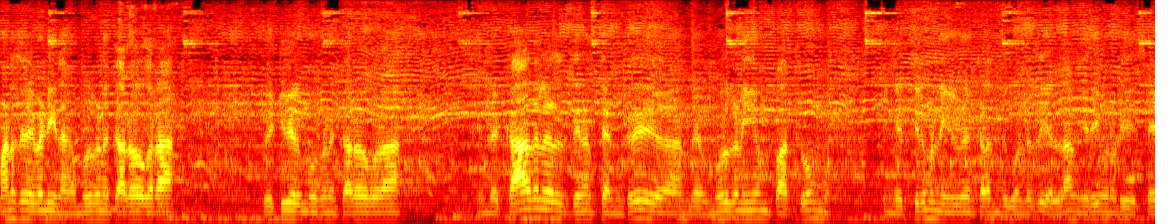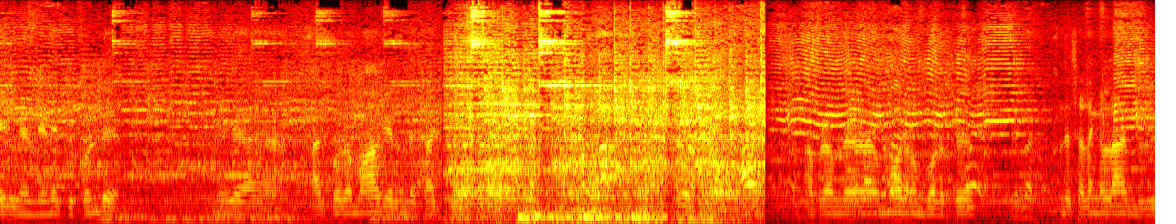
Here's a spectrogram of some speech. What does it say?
மனசில் வேண்டிக்கிறாங்க முருகனுக்கு அரோகரா வெற்றிவேல் முருகனுக்கு அரோகரா. இந்த காதலர் தினத்தன்று அந்த முருகனையும் பார்த்தோம் இங்கே திருமண நிகழ்வுடன் கலந்து கொண்டது எல்லாம் இறைவனுடைய செயல் நினைத்து கொண்டு மிக அற்புதமாக இருந்த காட்சி. அப்புறம் அந்த மோதிரம் போடுறது அந்த சடங்கெல்லாம் இருந்தது.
